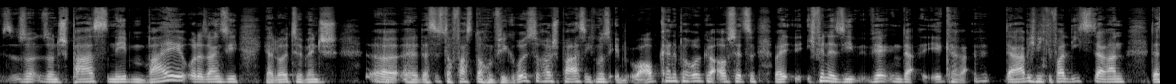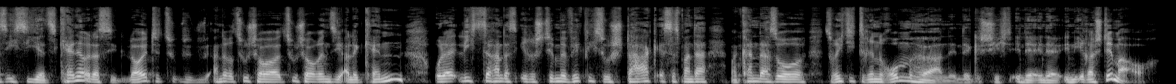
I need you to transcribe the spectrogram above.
so, so ein Spaß nebenbei oder sagen Sie, ja Leute, Mensch, äh, das ist doch fast noch ein viel größerer Spaß, ich muss eben überhaupt keine Perücke aufsetzen, weil ich finde, Sie wirken da da, habe ich mich gefragt, liegt es daran, dass ich sie jetzt kenne oder dass die Leute, andere Zuschauer, Zuschauerinnen sie alle kennen? Oder liegt es daran, dass ihre Stimme wirklich so stark ist, dass man da, man kann da so, so richtig drin rumhören in der Geschichte, in der, in der, in ihrer Stimme auch?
